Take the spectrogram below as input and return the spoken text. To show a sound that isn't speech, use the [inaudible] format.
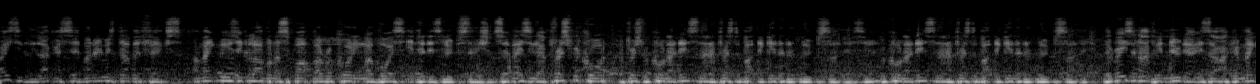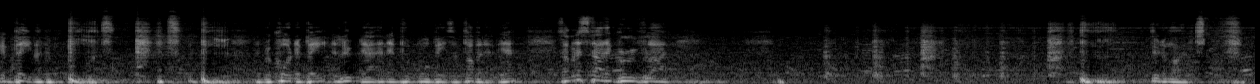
Basically, like I said, my name is Dub FX. I make music live on the spot by recording my voice into this loop station. So basically, I press record, I press record like this, and then I press the button again and it loops like this, yeah? Record like this, and then I press the button again and it loops like this. The reason I can do that is that I can make a beat like a and record the beat, and loop that, and then put more beats on top of that, yeah? So I'm gonna start a groove like... Do the mic.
